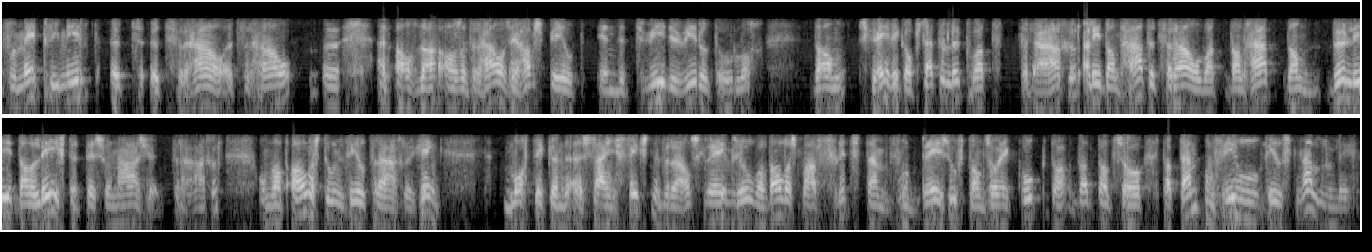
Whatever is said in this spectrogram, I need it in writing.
voor mij primeert het, het verhaal. Het verhaal uh, en als, dat, als een verhaal zich afspeelt in de Tweede Wereldoorlog, dan schrijf ik opzettelijk wat trager. Alleen dan gaat het verhaal wat, dan, gaat, dan, bele, dan leeft het personage trager, omdat alles toen veel trager ging mocht ik een, science fiction verhaal schrijven, zo, wat alles maar flitst en voorbij zoekt, dan zou ik ook dat, dat, dat, zou, dat tempo veel, veel sneller liggen.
